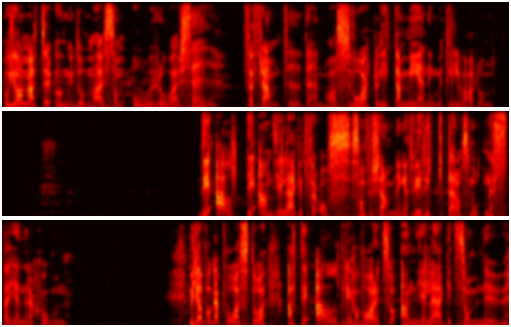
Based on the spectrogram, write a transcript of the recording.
Och jag möter ungdomar som oroar sig för framtiden och har svårt att hitta mening med tillvaron. Det är alltid angeläget för oss som församling att vi riktar oss mot nästa generation. Men jag vågar påstå att det aldrig har varit så angeläget som nu,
